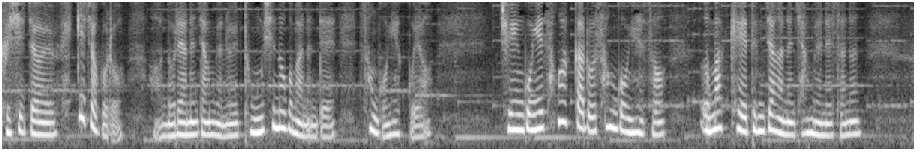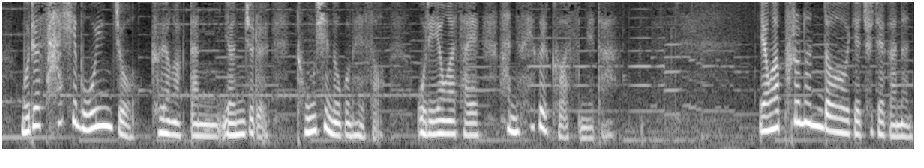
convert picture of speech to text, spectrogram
그 시절 획기적으로 어, 노래하는 장면을 동시 녹음하는데 성공했고요. 주인공이 성악가로 성공해서 음악회에 등장하는 장면에서는 무려 45인조 교향악단 연주를 동시 녹음해서 우리 영화사에 한 획을 그었습니다. 영화 푸른 언덕의 주제가는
